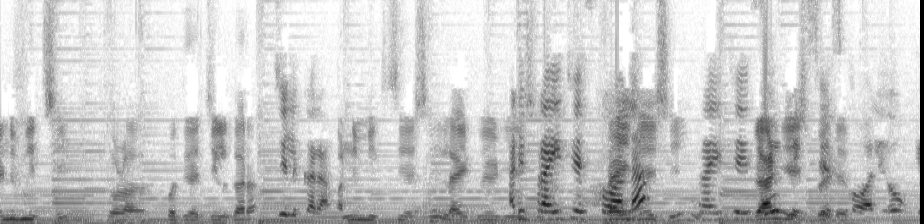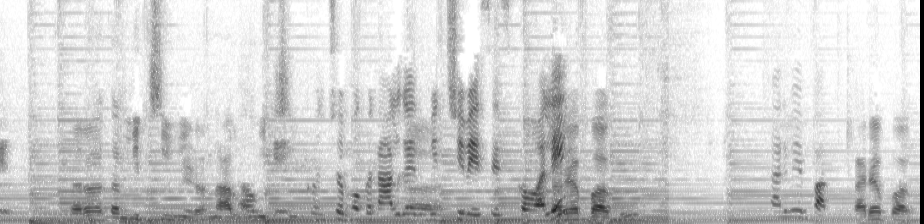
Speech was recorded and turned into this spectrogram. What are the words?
ఎండుమిర్చి కూడా కొద్దిగా జీలకర్ర జీలకర్ర. అన్ని మిక్స్ చేసి లైట్ చేసి ఫ్రై చేసి ఫ్రై చేసి. చేసుకోవాలి. ఓకే. తర్వాత మిర్చి మేడం నాలుగు మిర్చి కొంచెం ఒక నాలుగైదు మిర్చి వేసేసుకోవాలి. కరివేపాకు. కరివేపాకు. కరివేపాకు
